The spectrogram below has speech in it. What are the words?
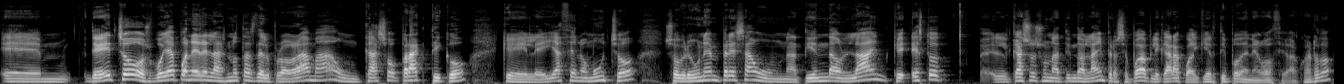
Em, de hecho, os voy a poner en las notas del programa un caso práctico que leí hace no mucho sobre una empresa, una tienda online, que esto el caso es una tienda online, pero se puede aplicar a cualquier tipo de negocio, ¿de acuerdo?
